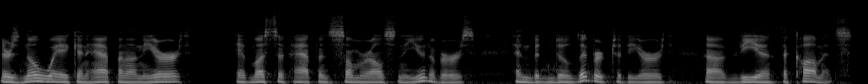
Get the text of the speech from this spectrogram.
there's no way it can happen on the Earth. It must have happened somewhere else in the universe and been delivered to the Earth uh, via the comets.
